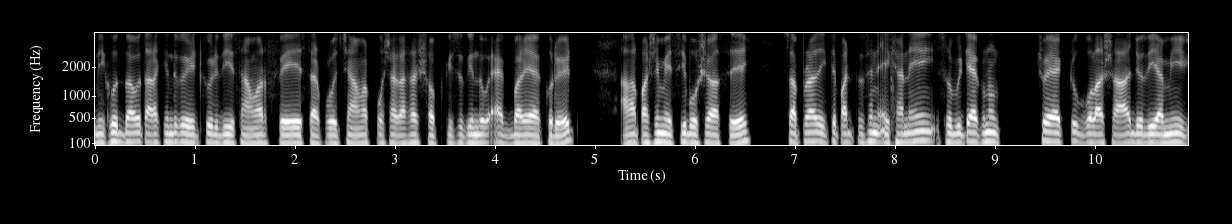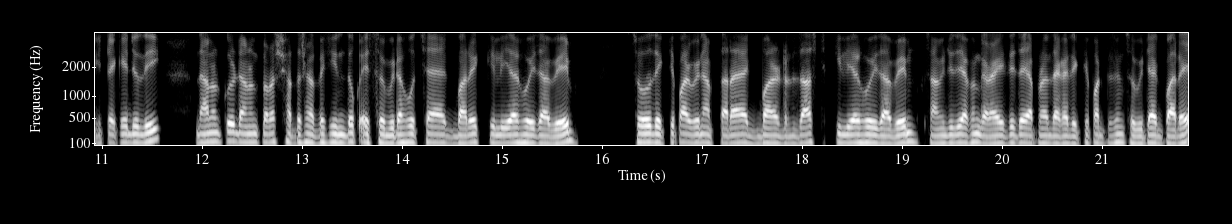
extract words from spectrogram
নিখুঁতভাবে তারা কিন্তু এডিট করে দিয়েছে আমার ফেস তারপর হচ্ছে আমার পোশাক-আশাক সবকিছু কিন্তু একবারে অ্যাকুরেট। আমার পাশে মেসি বসে আছে। সো আপনারা দেখতে পারতেছেন এখানে ছবিটা এখনও এখনও একটু গোলাসা যদি আমি এটাকে যদি ডাউনলোড করি ডাউনলোড করার সাথে, সাথে কিন্তু এই ছবিটা হচ্ছে একবারে ক্লিয়ার হয়ে যাবে। সো দেখতে পারবেন আপনারা একবার জাস্ট ক্লিয়ার হয়ে যাবে। আমি যদি এখন গ্যালারিতে যাই আপনারা দেখা দেখতে পারতেছেন ছবিটা একবারে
